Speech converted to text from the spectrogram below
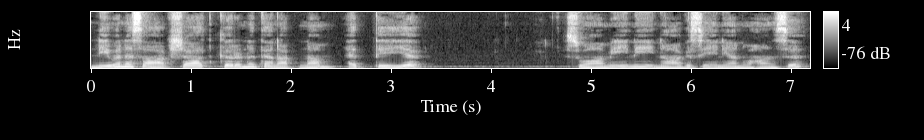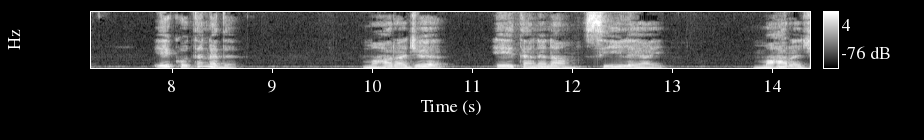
නිවන සාක්ෂාත් කරන තැනක් නම් ඇත්තේය. ස්වාමීනි නාගසේනයන් වහන්ස ඒ කොතනද? මහරජ ඒ තැන නම් සීලයයි. මහරජ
